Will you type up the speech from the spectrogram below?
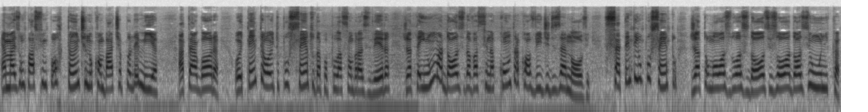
é mais um passo importante no combate à pandemia. Até agora, 88% da população brasileira já tem uma dose da vacina contra a Covid-19. 71% já tomou as duas doses ou a dose única,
